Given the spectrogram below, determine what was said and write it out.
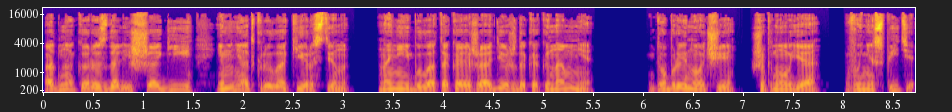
Однако раздались шаги, и мне открыла Керстин. На ней была такая же одежда, как и на мне. «Доброй ночи», — шепнул я. «Вы не спите?»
